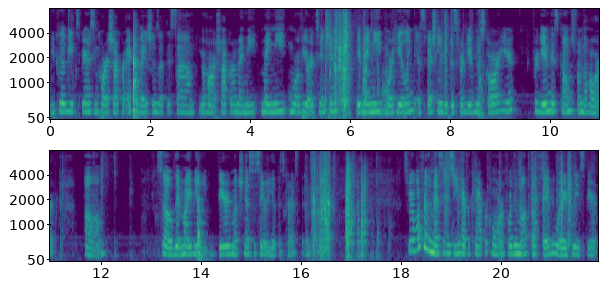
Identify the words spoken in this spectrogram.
You could be experiencing heart chakra activations at this time. Your heart chakra may, meet, may need more of your attention. It may need more healing, especially with this forgiveness card here. Forgiveness comes from the heart. Um, so that may be very much necessary at this current time. Spirit, what further messages do you have for Capricorn for the month of February, please, Spirit?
